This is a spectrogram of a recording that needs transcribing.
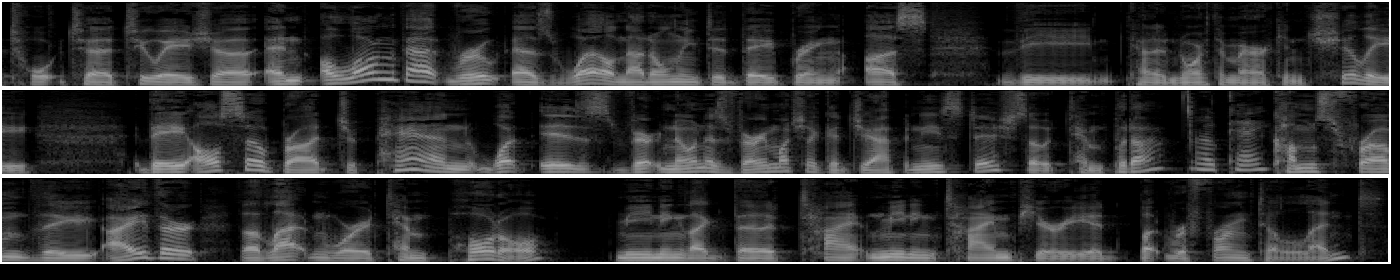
to, to, to Asia, and along that route as well. Not only did they bring us the kind of North American chili. They also brought Japan what is very, known as very much like a Japanese dish, so tempura Okay. comes from the either the Latin word tempora, meaning like the time meaning time period, but referring to Lent.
